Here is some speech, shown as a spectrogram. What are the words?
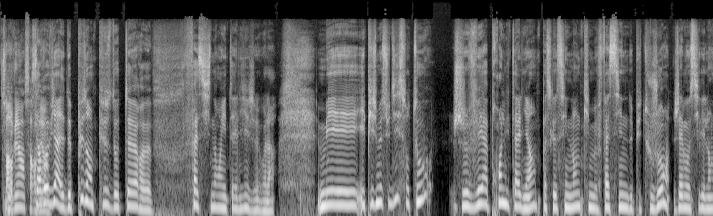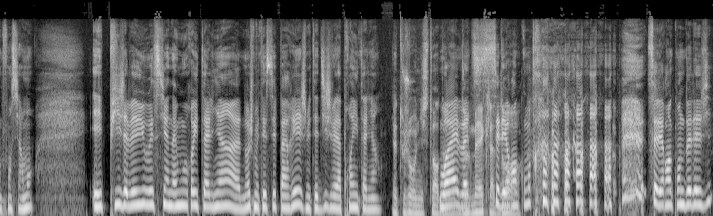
Ça revient, ça revient. Ça revient. A de plus en plus d'auteurs euh, fascinants en Italie. Je, voilà. Mais, et puis je me suis dit surtout, je vais apprendre l'italien parce que c'est une langue qui me fascine depuis toujours. J'aime aussi les langues foncièrement. Et puis j'avais eu aussi un amoureux italien dont je m'étais séparée et je m'étais dit je vais l'apprendre italien. Il y a toujours une histoire de, ouais, bah, mec là-dedans. C'est les rencontres. c'est les rencontres de la vie.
